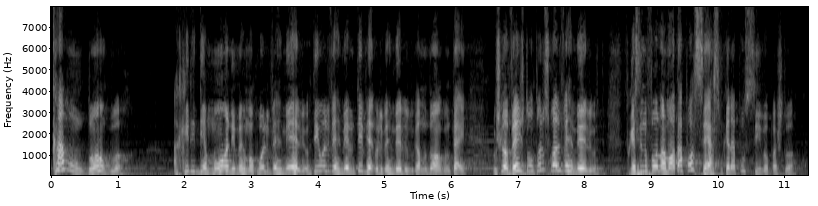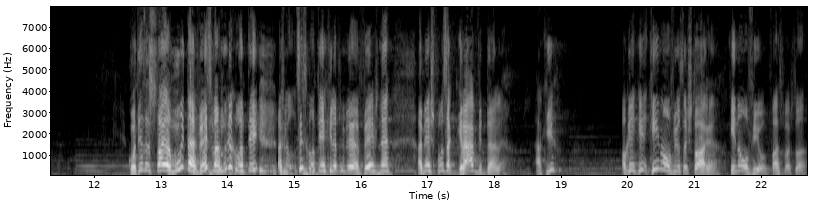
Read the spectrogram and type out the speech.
camundongo, aquele demônio, meu irmão, com olho vermelho. Tem olho vermelho, não tem olho vermelho do camundongo? Não tem? Os que eu vejo estão todos com olhos vermelhos. Porque se não for normal, está possesso, porque não é possível, pastor. Contei essa história muitas vezes, mas nunca contei. Não sei se contei aqui na primeira vez, né? A minha esposa grávida, né? Aqui? Alguém, quem, quem, não ouviu essa história? Quem não ouviu? Fala, pastor.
